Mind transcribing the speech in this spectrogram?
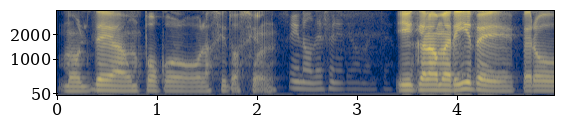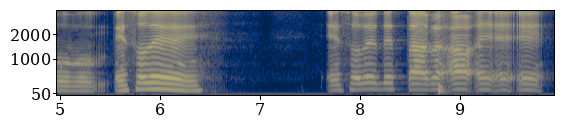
moldea un poco la situación. Sí, no, definitivamente. Y que la merite, pero eso de. Eso de, de estar ah, eh, eh, eh,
